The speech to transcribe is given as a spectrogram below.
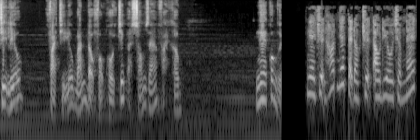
Chị Liễu, Phải chị Liễu bán đậu phộng hồi trước ở xóm giá, phải không? Nghe có người Nghe chuyện hot nhất tại đọc truyện audio.net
